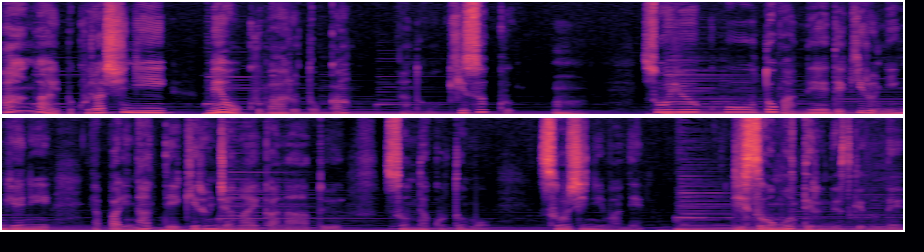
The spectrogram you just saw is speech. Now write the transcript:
案外やっぱ暮らしに目を配るとかあの気づく、うん、そういうことがねできる人間にやっぱりなっていけるんじゃないかなというそんなことも掃除にはね理想を持ってるんですけどね。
